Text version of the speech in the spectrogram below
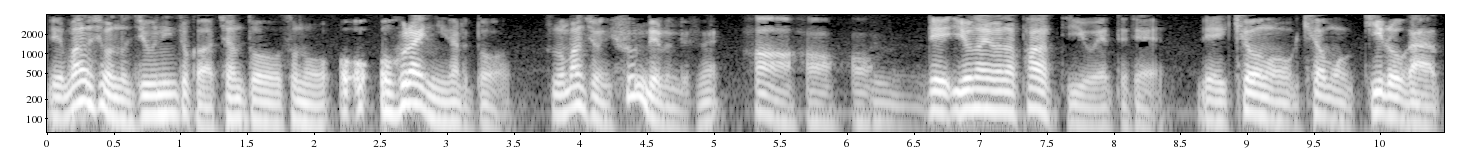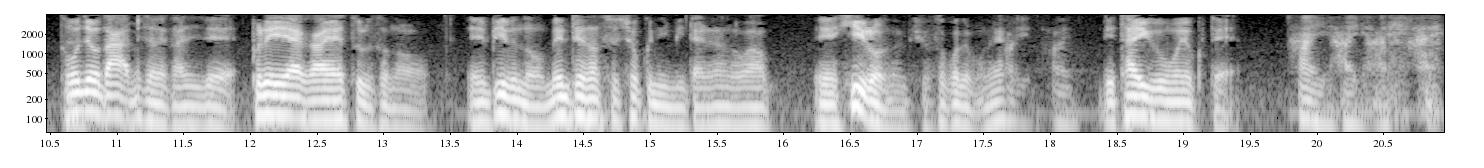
で、マンションの住人とかはちゃんと、その、おオフラインになると、そのマンションに住んでるんですね。はあはあはあ。で、夜な夜なパーティーをやってて、で、今日の、今日もキーローが登場だみたいな感じで、プレイヤーが操るその、えービルのメンテナンス職人みたいなのは、えーヒーローなんですよ、そこでもね。はいはい。で、待遇も良くて。はいはいはいはい。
